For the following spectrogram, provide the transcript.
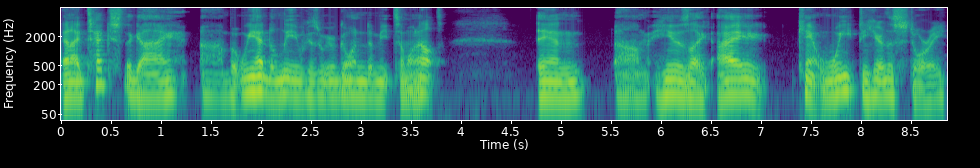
And I text the guy, uh, but we had to leave because we were going to meet someone else. And um, he was like, I can't wait to hear the story.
